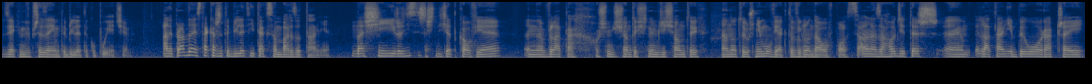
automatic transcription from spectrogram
z jakim wyprzedzeniem te bilety kupujecie. Ale prawda jest taka, że te bilety i tak są bardzo tanie. Nasi rodzice, nasi dziadkowie w latach 80., 70., no to już nie mówię, jak to wyglądało w Polsce, ale na zachodzie też latanie było raczej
